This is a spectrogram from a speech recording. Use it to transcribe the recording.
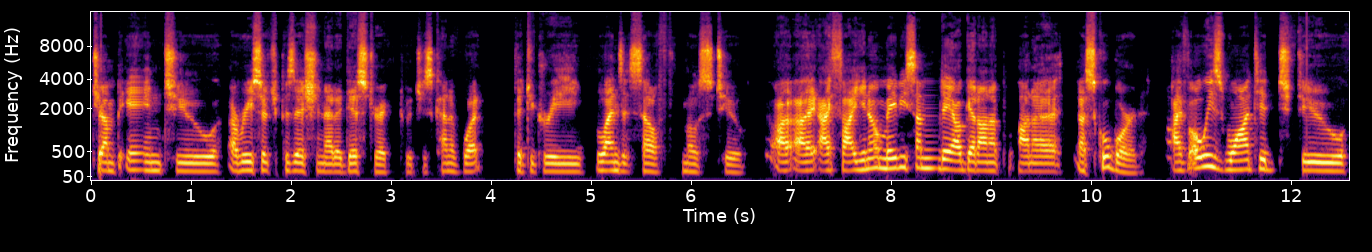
jump into a research position at a district, which is kind of what the degree lends itself most to. I, I thought, you know, maybe someday I'll get on a on a, a school board. I've always wanted to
